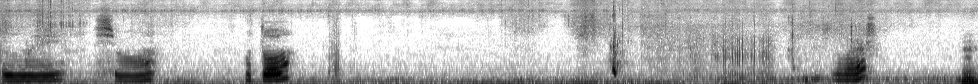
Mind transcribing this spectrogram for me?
Помий. Все. Ото. Пливеш? Угу.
